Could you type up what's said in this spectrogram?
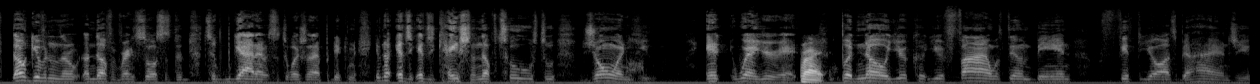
don't give them the- enough resources to, to get out of a situation, that predicament. Give them edu- education, enough tools to join you at where you're at. Right. But no, you're you're fine with them being 50 yards behind you.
